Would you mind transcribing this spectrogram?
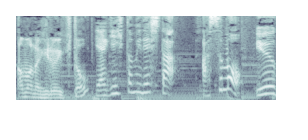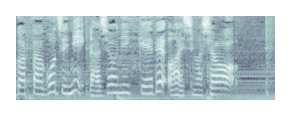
天野博之と八木ひとみでした。明日も夕方5時にラジオ日経でお会いしましょう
